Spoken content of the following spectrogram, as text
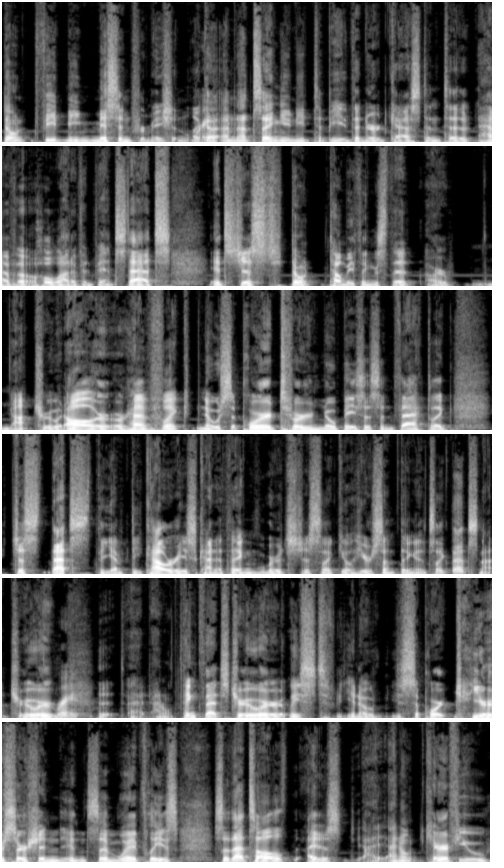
don't feed me misinformation. Like Right. I, i'm not saying you need to be the nerdcast and to have a, a whole lot of advanced stats. It's just don't tell me things that are not true at all or, or have like no support or no basis in fact like just that's the empty calories kind of thing where it's just like you'll hear something and it's like that's not true or Right. I don't think that's true, or at least, you know, you support your assertion in some way, please. So that's all. I just, I, I don't care if you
